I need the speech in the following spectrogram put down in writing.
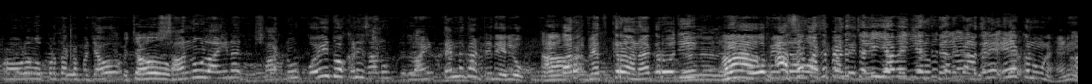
ਪ੍ਰੋਬਲਮ ਉੱਪਰ ਤੱਕ ਪਹੁੰਚਾਓ। ਸਾਨੂੰ ਲਾਈਨ ਸਾਨੂੰ ਕੋਈ ਦੁੱਖ ਨਹੀਂ ਸਾਨੂੰ। ਲਾਈਨ 3 ਘੰਟੇ ਦੇ ਦਿਓ ਪਰ ਵਿਤਕਰਾ ਨਾ ਕਰੋ ਜੀ। ਹਾਂ। ਆਸੇ-ਪਾਸੇ ਪਿੰਡ ਚੱਲੀ ਜਾਵੇ ਜੀ 3 ਘੰਟੇ ਨੇ ਇਹ ਕਾਨੂੰਨ ਹੈ ਨਹੀਂ।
